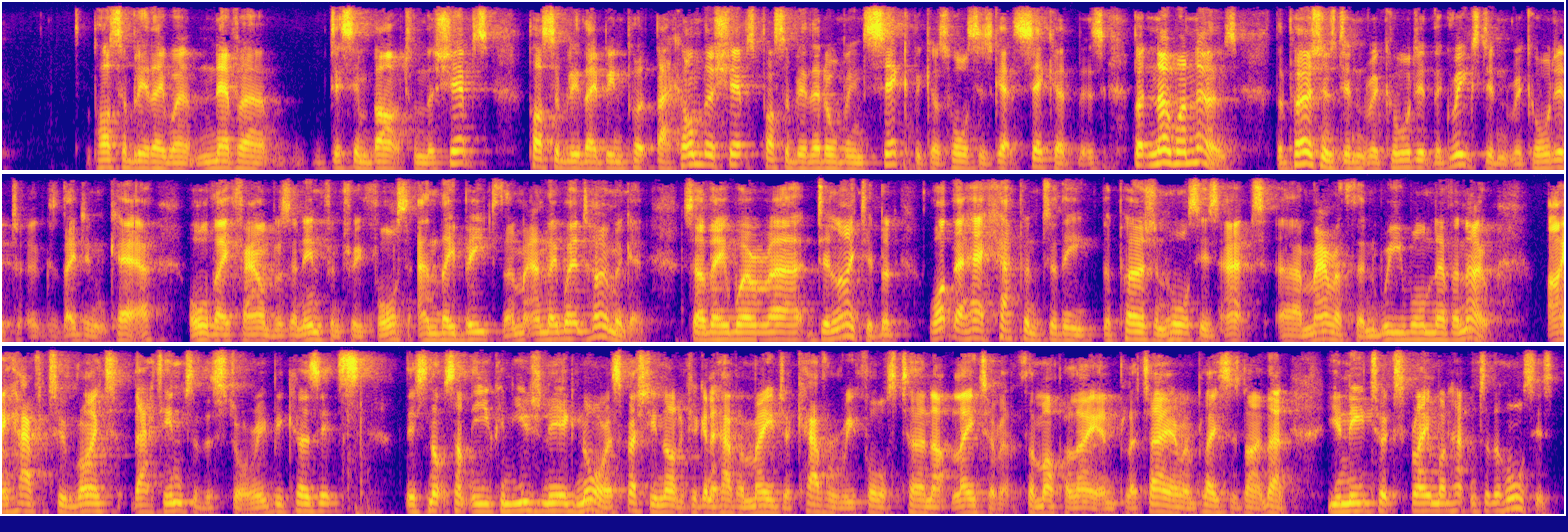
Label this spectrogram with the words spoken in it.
Possibly they were never disembarked from the ships. Possibly they'd been put back on the ships. Possibly they'd all been sick because horses get sick at this. But no one knows. The Persians didn't record it. The Greeks didn't record it because they didn't care. All they found was an infantry force and they beat them and they went home again. So they were uh, delighted. But what the heck happened to the, the Persian horses at uh, Marathon, we will never know. I have to write that into the story because it's it's not something you can usually ignore, especially not if you're going to have a major cavalry force turn up later at Thermopylae and Plataea and places like that. You need to explain what happened to the horses.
